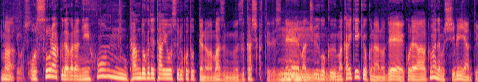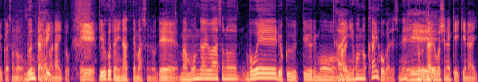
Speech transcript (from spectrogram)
まあ、おそらくだから日本単独で対応することっていうのはまず難しくてですね、まあ、中国、まあ、海警局なので、これはあくまでもシビリアンというか、その軍隊ではないと、い、うことになってますので、まあ、問題はその防衛力っていうよりも、まあ、日本の海保がですね、その対応しなきゃいけない。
